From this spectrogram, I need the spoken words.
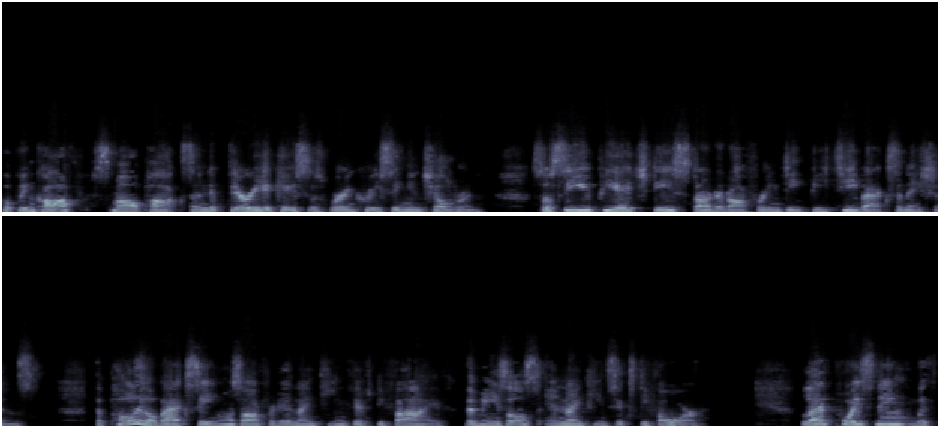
whooping cough, smallpox, and diphtheria cases were increasing in children. So CUPHD started offering DPT vaccinations. The polio vaccine was offered in 1955, the measles in 1964. Lead poisoning with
